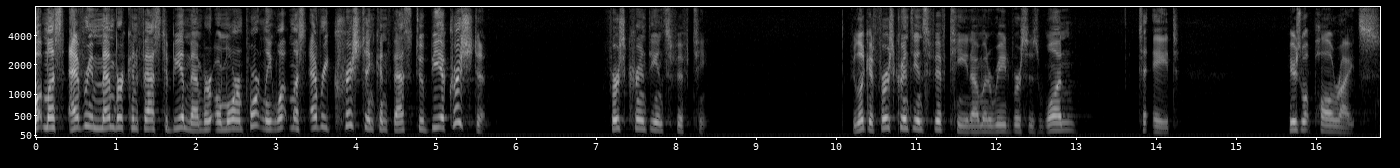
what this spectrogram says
What must every member confess to be a member, or more importantly, what must every Christian confess to be a Christian? 1 Corinthians 15. If you look at 1 Corinthians 15, I'm going to read verses 1 to 8. Here's what Paul writes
